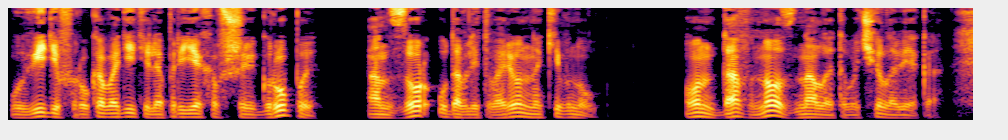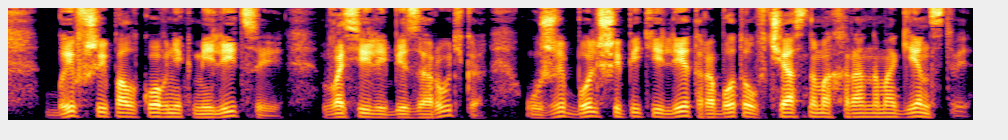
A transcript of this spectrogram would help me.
Увидев руководителя приехавшей группы, Анзор удовлетворенно кивнул. Он давно знал этого человека. Бывший полковник милиции Василий Безорудько уже больше пяти лет работал в частном охранном агентстве,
